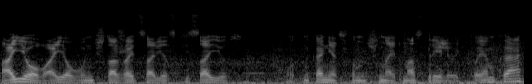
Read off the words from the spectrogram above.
Айова. Айова уничтожает Советский Союз. Вот, наконец-то начинает настреливать ПМК.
